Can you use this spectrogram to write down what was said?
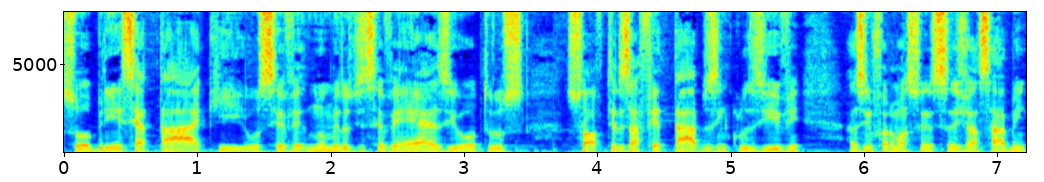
sobre esse ataque, os CV, números de CVEs e outros softwares afetados, inclusive, as informações vocês já sabem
